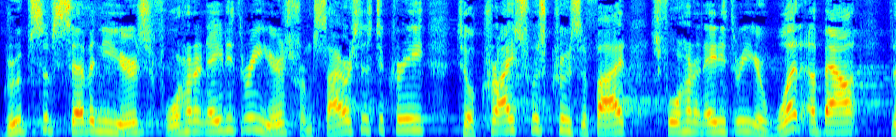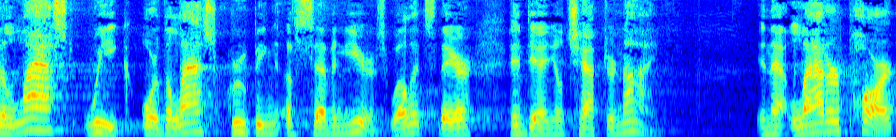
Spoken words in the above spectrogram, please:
groups of seven years, 483 years from Cyrus's decree till Christ was crucified. It's 483 years. What about the last week or the last grouping of seven years? Well, it's there in Daniel chapter 9. in that latter part,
